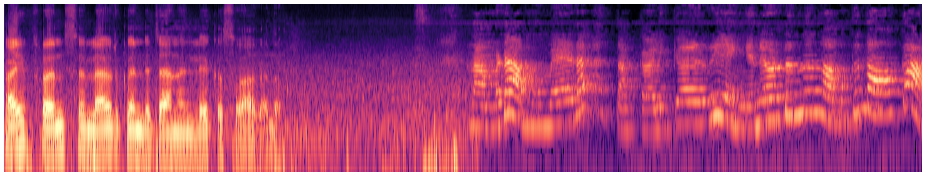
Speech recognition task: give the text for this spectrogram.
ഹായ് ഫ്രണ്ട്സ് എല്ലാവർക്കും എന്റെ ചാനലിലേക്ക് സ്വാഗതം. നമ്മുടെ അമ്മൂമ്മയുടെ തക്കാളിക്കറി എങ്ങനെയുണ്ടെന്ന് നമുക്ക് നോക്കാം.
